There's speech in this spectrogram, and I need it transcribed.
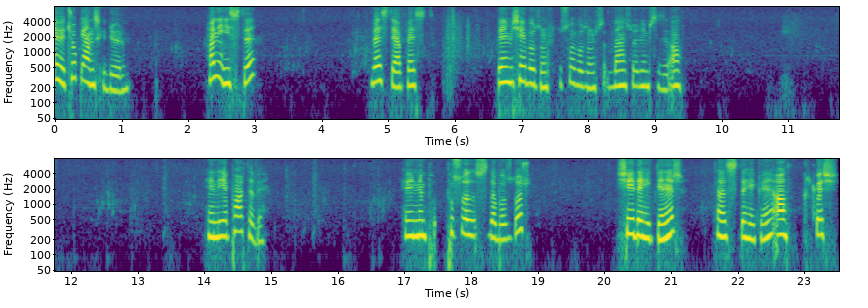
Evet çok yanlış gidiyorum. Hani isti? West yap West. Benim bir şey bozulmuş. Pusula bozulmuş. Ben söyleyeyim size. Al. Henry yapar tabi. Henry'nin pu- pusulası da bozulur. Şey de hacklenir. Telsiz de hacklenir. Al. 45.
